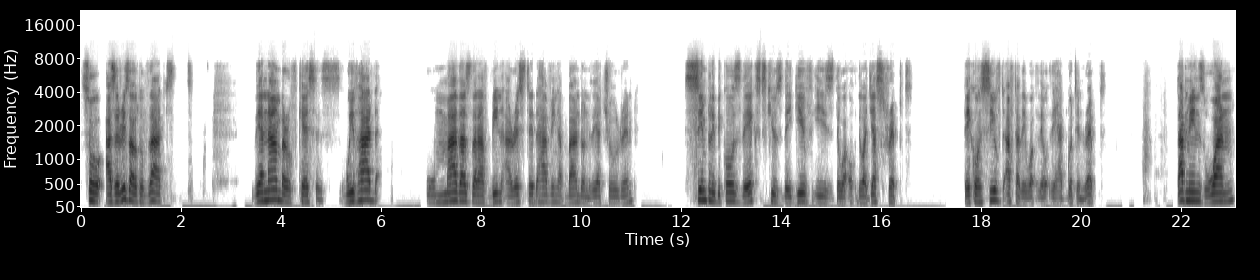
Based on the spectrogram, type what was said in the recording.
So, as a result of that, there are a number of cases. We've had mothers that have been arrested having abandoned their children simply because the excuse they give is they were, they were just raped. They conceived after they, were, they, they had gotten raped. That means one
